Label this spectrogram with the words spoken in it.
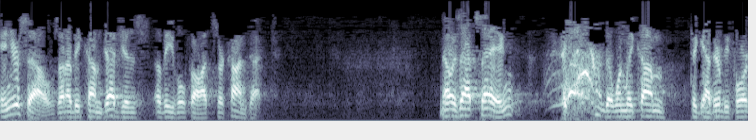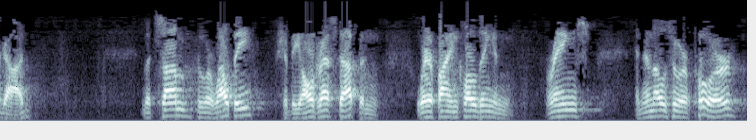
in yourselves, and are become judges of evil thoughts or conduct? Now, is that saying that when we come together before God, that some who are wealthy should be all dressed up and wear fine clothing and rings, and then those who are poor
